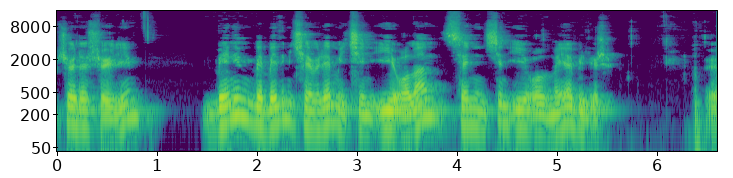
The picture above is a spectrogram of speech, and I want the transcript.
Şöyle söyleyeyim. Benim ve benim çevrem için iyi olan senin için iyi olmayabilir. Ee,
